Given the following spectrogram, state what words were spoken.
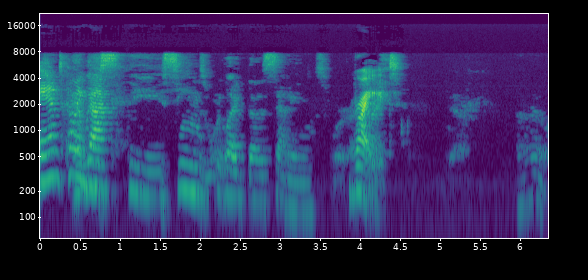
And coming At back, least the scenes were like the settings were right? guess. I don't know.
